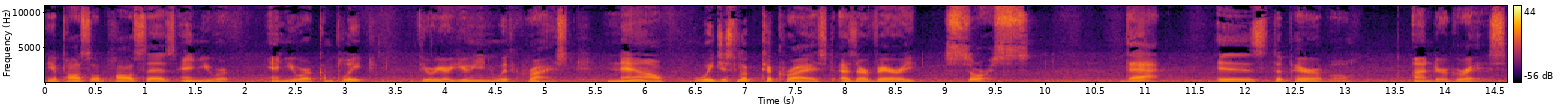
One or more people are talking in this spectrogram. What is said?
the apostle Paul says, "And you are and you are complete through your union with Christ. Now we just look to Christ as our very source. That is the parable under grace.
